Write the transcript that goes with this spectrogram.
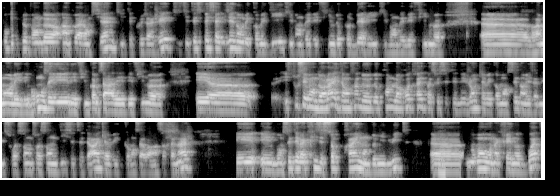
beaucoup de vendeurs un peu à l'ancienne, qui étaient plus âgés, qui, étaient spécialisés dans les comédies, qui vendaient des films de Claude Berry, qui vendaient des films euh, vraiment les, les, bronzés, des films comme ça, des, des films. Euh, et, euh, et tous ces vendeurs-là étaient en train de, prendre leur retraite parce que c'était des gens qui avaient commencé dans les années 60, 70, etc., qui avaient commencé à avoir un certain âge. Et, bon, c'était la crise des subprimes en 2008, euh, au moment où on a créé notre boîte.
